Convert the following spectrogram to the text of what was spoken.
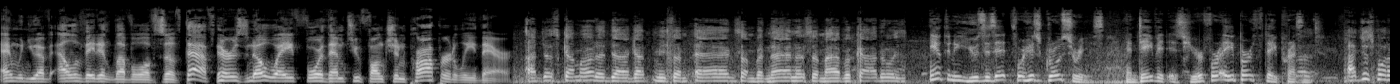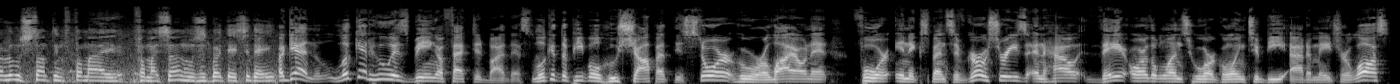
And when you have elevated levels of theft, there is no way for them to function properly there. I just come out of there. I got me some eggs, some bananas, some avocados. Anthony uses it for his groceries and David is here for a birthday present. I just want to lose something for my for my son whose his birthday today. Again, look at who is being affected by this. Look at the people who shop at the store, who rely on it for inexpensive groceries and how they are the ones who are going to be at a major loss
